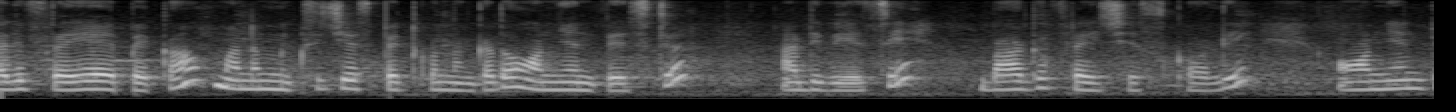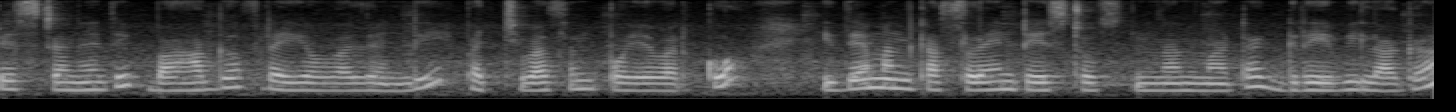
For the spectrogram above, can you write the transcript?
అది ఫ్రై అయిపోయాక మనం మిక్సీ చేసి పెట్టుకున్నాం కదా ఆనియన్ పేస్ట్ అది వేసి బాగా ఫ్రై చేసుకోవాలి. ఆనియన్ పేస్ట్ అనేది బాగా ఫ్రై అవ్వాలండి పచ్చివాసన పోయే వరకు. ఇదే మనకి అసలైన టేస్ట్ వస్తుందన్నమాట గ్రేవీ లాగా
